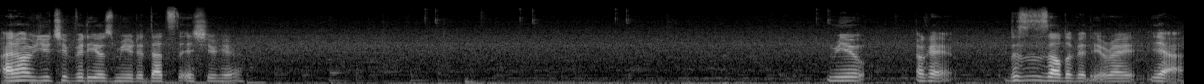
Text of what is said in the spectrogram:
I don't have YouTube videos muted, that's the issue here. Mute. Okay. This is a Zelda video, right? Yeah.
